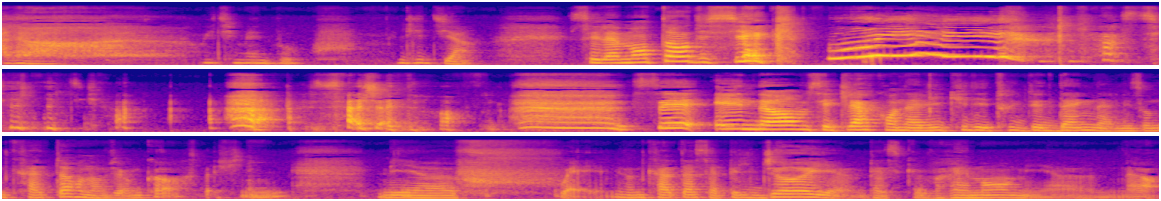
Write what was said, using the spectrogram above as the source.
Alors, oui, tu m'aides beaucoup. Lydia, c'est la mentor du siècle. Oui Merci Lydia. Ça, j'adore. C'est énorme. C'est clair qu'on a vécu des trucs de dingue dans la maison de créateur. On en vit encore, c'est pas fini. Mais euh, ouais, maison de créateur s'appelle Joy parce que vraiment, mais euh, alors,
